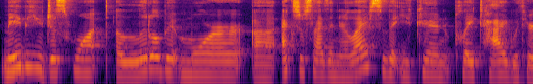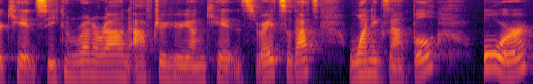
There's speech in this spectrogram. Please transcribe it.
Maybe you just want a little bit more uh, exercise in your life so that you can play tag with your kids, so you can run around after your young kids, right? So that's one example. Or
